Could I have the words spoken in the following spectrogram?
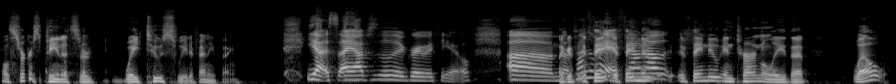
well circus peanuts are way too sweet if anything Yes, I absolutely agree with you. Um like if, if the they way, if they knew out if they knew internally that well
